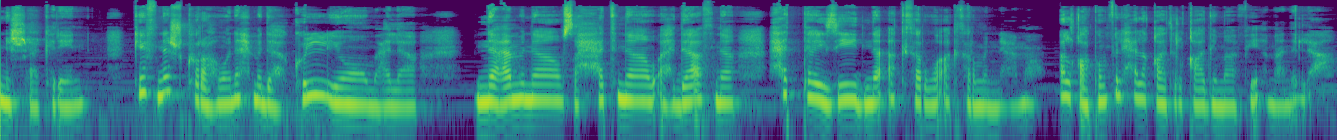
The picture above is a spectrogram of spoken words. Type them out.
من الشاكرين كيف نشكره ونحمده كل يوم على نعمنا وصحتنا وأهدافنا حتى يزيدنا أكثر وأكثر من نعمة. ألقاكم في الحلقات القادمة في أمان الله.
